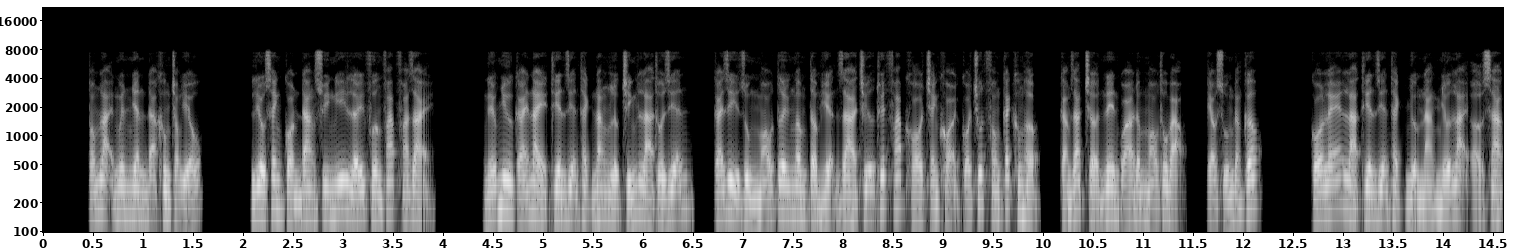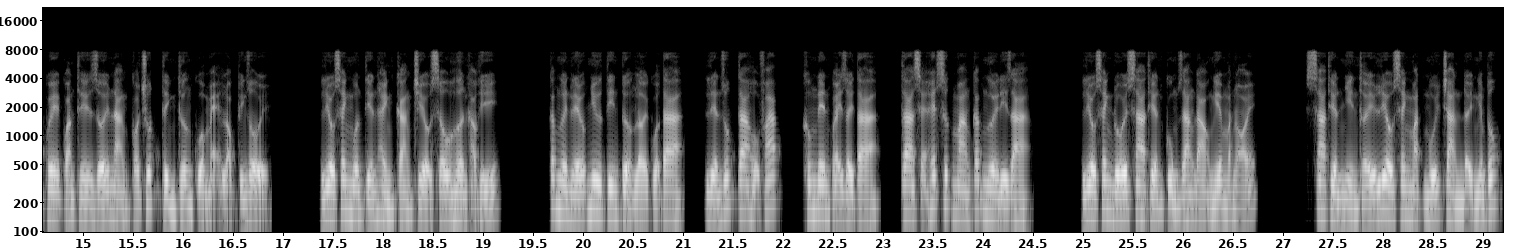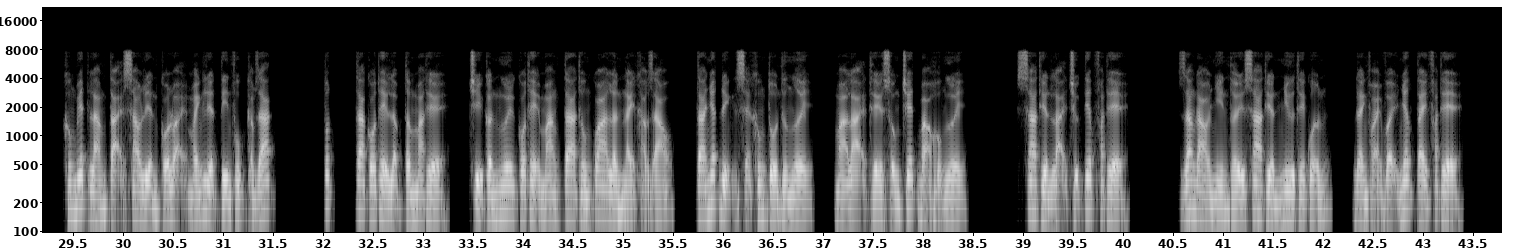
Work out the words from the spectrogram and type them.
Tóm lại nguyên nhân đã không trọng yếu. Liêu xanh còn đang suy nghĩ lấy phương pháp phá giải. Nếu như cái này thiên diễn thạch năng lực chính là thôi diễn, cái gì dùng máu tươi ngâm tẩm hiện ra chữ thuyết pháp khó tránh khỏi có chút phong cách không hợp, cảm giác trở nên quá đấm máu thô bạo, kéo xuống đẳng cấp. Có lẽ là thiên diễn thạch nhường nàng nhớ lại ở xa quê quán thế giới nàng có chút tình thương của mẹ lọc kính rồi. Liêu xanh muốn tiến hành càng chiều sâu hơn khảo thí các ngươi nếu như tin tưởng lời của ta, liền giúp ta hộ pháp, không nên quấy rầy ta ta sẽ hết sức mang các ngươi đi ra. Liêu xanh đối sa thiền cùng giang đảo nghiêm mặt nói. Sa thiền nhìn thấy liêu xanh mặt mũi tràn đầy nghiêm túc, không biết làm tại sao liền có loại mãnh liệt tin phục cảm giác. Tốt, ta có thể lập tâm ma thể, chỉ cần ngươi có thể mang ta thông qua lần này khảo giáo, ta nhất định sẽ không tổn thương ngươi, mà lại thể sống chết bảo hộ ngươi. Sa thiền lại trực tiếp phát thể. Giang đào nhìn thấy sa thiền như thế quấn, đành phải vậy nhấc tay phát thể.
